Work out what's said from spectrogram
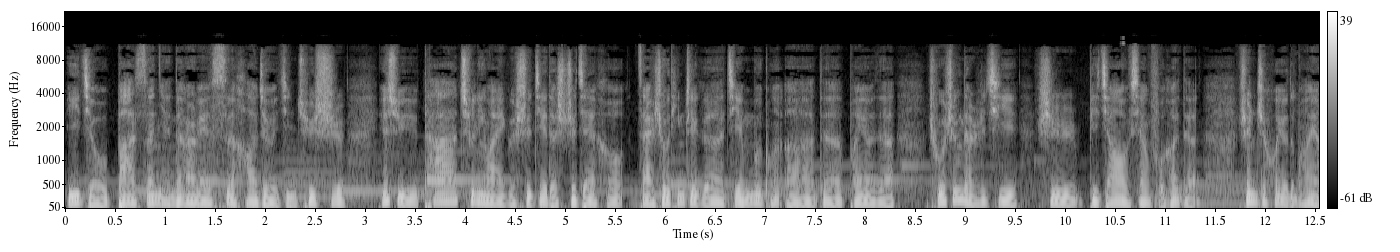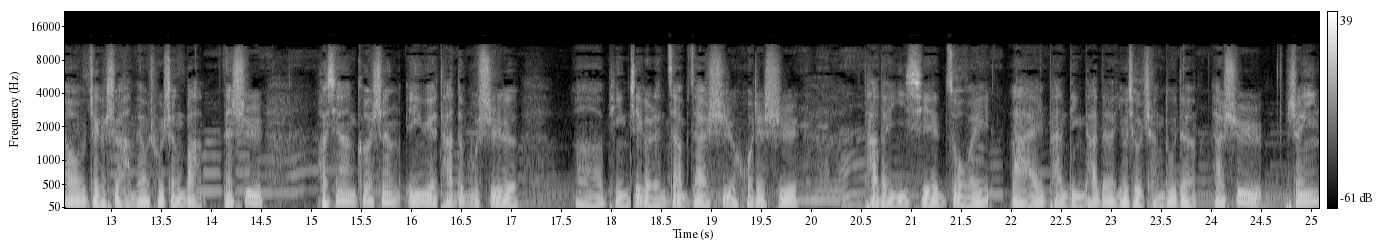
一九八三年的二月四号就已经去世。也许他去另外一个世界的时间和在收听这个节目朋呃的朋友的出生的日期是比较相符合的，甚至会有的朋友这个时候还没有出生吧。但是，好像歌声、音乐，它都不是，呃，凭这个人在不在世，或者是。他的一些作为来判定他的优秀程度的，而是声音，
